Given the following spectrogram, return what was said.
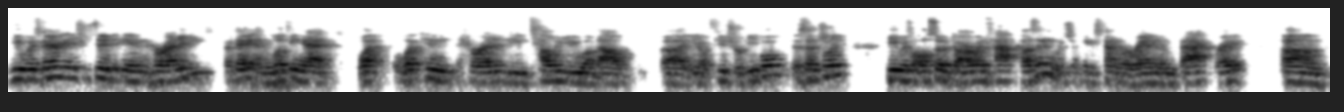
he was very interested in heredity, okay, and looking at what, what can heredity tell you about, uh, you know, future people, essentially. He was also Darwin's half cousin, which I think is kind of a random fact, right? Um,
